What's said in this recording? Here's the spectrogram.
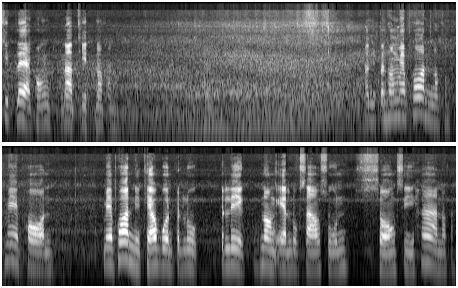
คลิปแรกของนาทิศเนาะค่ะอันนี้เป็นของแม่พรเนาะค่ะแม่พร แม่พรนี่แถวบนเป็นลูกเป็นเลขน้องแอนลูกสาวศูนย์สองสี่ห้าเนาะค่ะ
